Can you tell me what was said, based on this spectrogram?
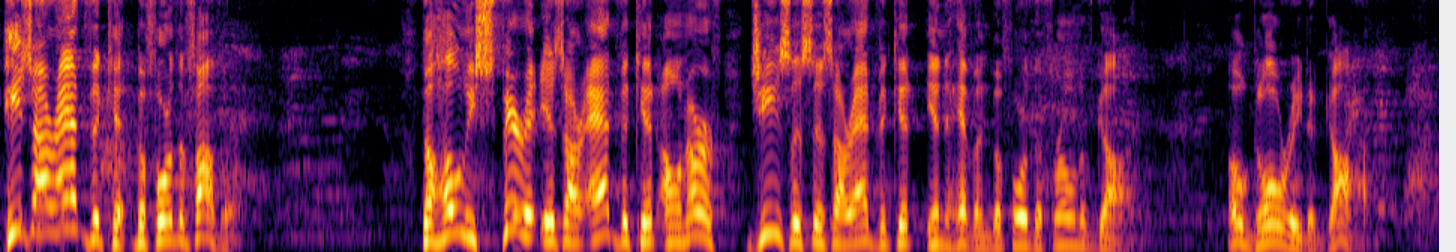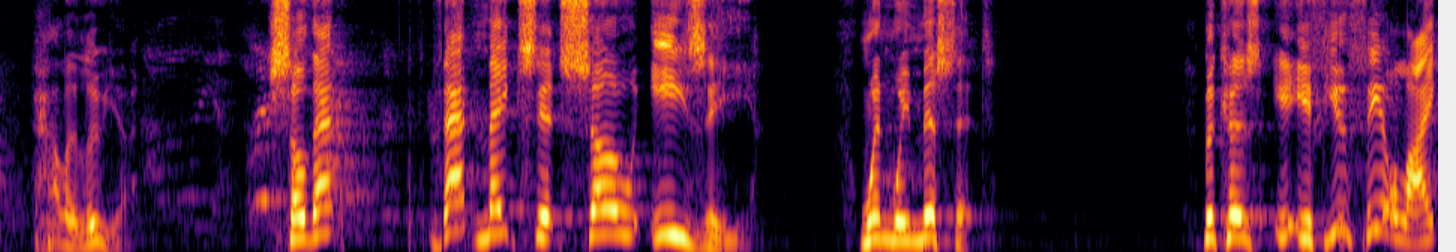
He's our advocate before the Father. The Holy Spirit is our advocate on earth. Jesus is our advocate in heaven before the throne of God. Oh, glory to God. Hallelujah. So that that makes it so easy when we miss it. Because if you feel like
